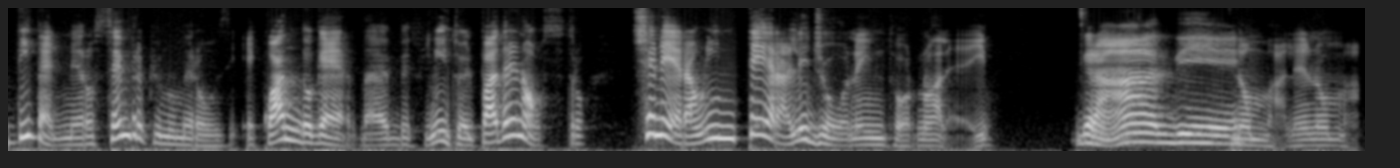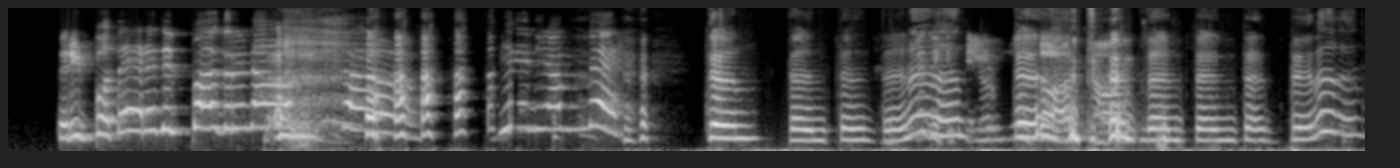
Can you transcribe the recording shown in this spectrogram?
Divennero sempre più numerosi e quando Gerda ebbe finito il Padre Nostro, ce n'era un'intera legione intorno a lei. Grandi. Non male, non male. Per il potere del Padre nostro! Vieni a me! Tun, tun, tun, Vedi che tun, Sailor Moon tun, torna tun, oggi. tun, tun, tun, tun, tun.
